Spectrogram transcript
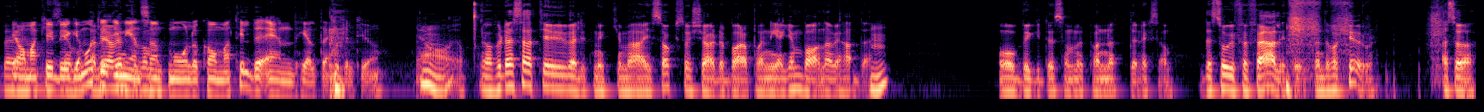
Eller? Ja, man kan ju bygga mot ett gemensamt mål och komma till the end helt enkelt ju. Mm. Ja, ja. Ja, för där satt jag ju väldigt mycket med Ice också och körde bara på en egen bana vi hade. Mm. Och byggde som ett par nötter liksom. Det såg ju förfärligt ut, men det var kul. Alltså,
